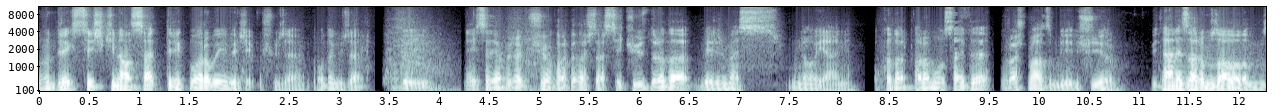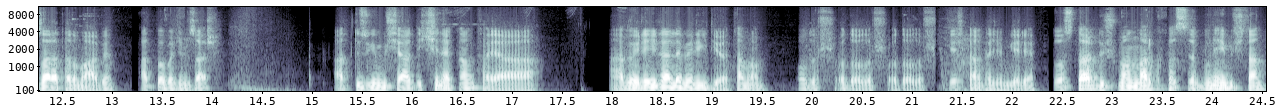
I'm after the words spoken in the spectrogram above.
Bunu direkt seçkin alsak direkt bu arabayı verecekmiş bize. O da güzel. O da iyi. Neyse yapacak bir şey yok arkadaşlar. 800 lira da verilmez. No yani. O kadar param olsaydı uğraşmazdım diye düşünüyorum. Bir tane zarımızı alalım. Zar atalım abi. At babacım zar. At düzgün bir şey at. İki ne kanka ya. Ha böyle ilerlemeli gidiyor. Tamam. Olur. O da olur. O da olur. Geç kankacım geri. Dostlar düşmanlar kupası. Bu neymiş lan?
